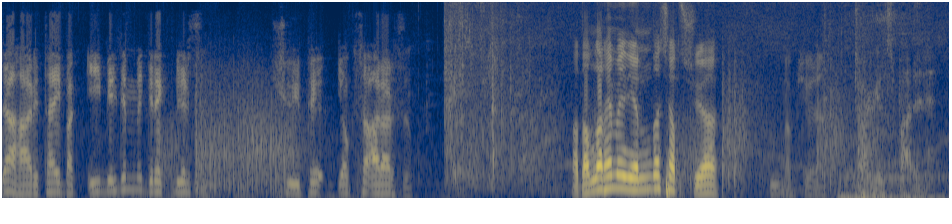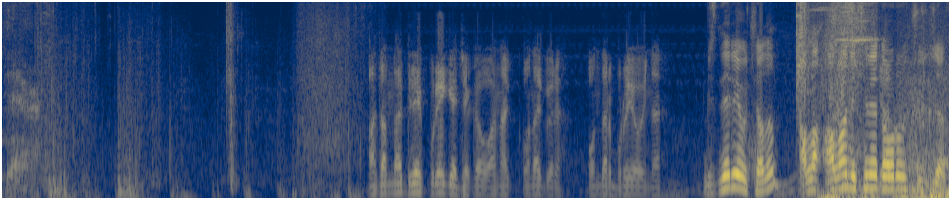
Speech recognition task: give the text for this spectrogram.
Ya haritayı bak iyi bildin mi direkt bilirsin. Şu ipi yoksa ararsın. Adamlar hemen yanında çatışıyor ha. Bak şöyle. Target spotted. There. Adamlar direkt buraya gelecek ha ona, ona göre. Onlar buraya oynar. Biz nereye uçalım? Ala- alan içine doğru uçacağız.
